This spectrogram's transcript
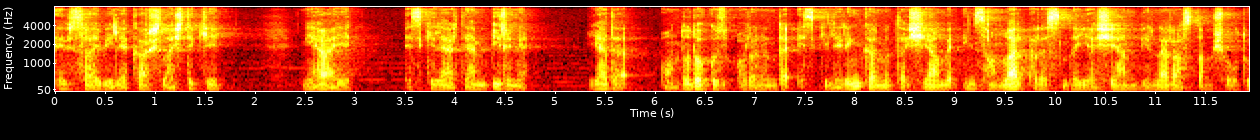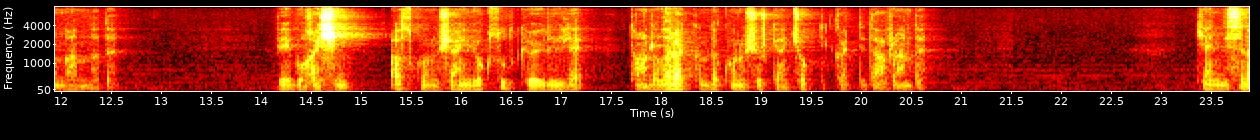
ev sahibiyle karşılaştı ki, nihayet eskilerden birine ya da onda dokuz oranında eskilerin kanını taşıyan ve insanlar arasında yaşayan birine rastlamış olduğunu anladı. Ve bu haşin, az konuşan yoksul köylüyle tanrılar hakkında konuşurken çok dikkatli davrandı. Kendisine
